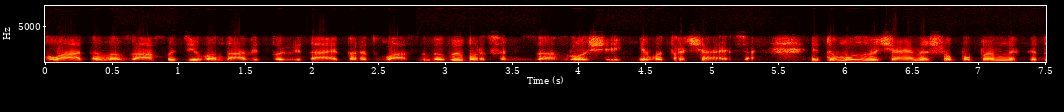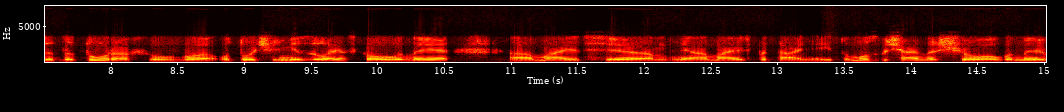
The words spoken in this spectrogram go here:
влада на заході вона відповідає перед власними виборцями за гроші, які витрачаються. І тому, звичайно, що по певних кандидатурах в оточенні Зеленського вони мають е, е, мають питання. І тому, звичайно, що вони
